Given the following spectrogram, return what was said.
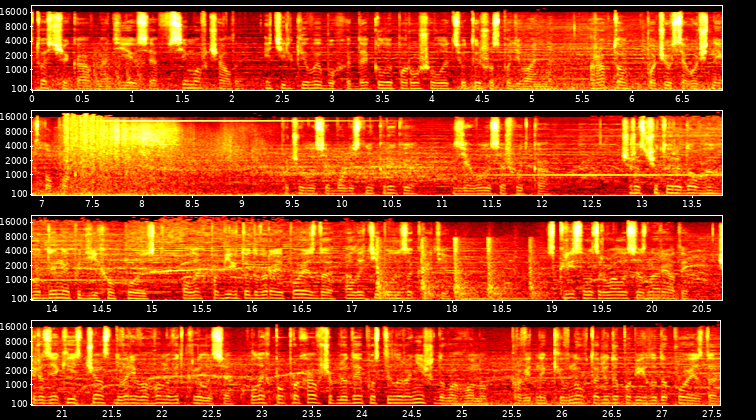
хтось чекав, надіявся, всі мовчали, і тільки вибухи деколи порушували цю тишу сподівання. Раптом почувся гучний хлопок. Почулися болісні крики, з'явилася швидка. Через чотири довгих години під'їхав поїзд. Олег побіг до дверей поїзда, але ті були закриті. Скрізь розривалися знаряди. Через якийсь час двері вагону відкрилися. Олег попрохав, щоб людей пустили раніше до вагону. Провідник кивнув, та люди побігли до поїзда.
